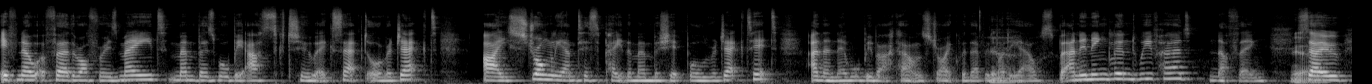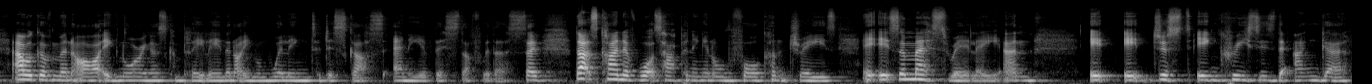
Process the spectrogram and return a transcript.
If no further offer is made, members will be asked to accept or reject. I strongly anticipate the membership will reject it, and then they will be back out on strike with everybody Yeah. else. But and in England, we've heard nothing. Yeah. So our government are ignoring us completely. They're not even willing to discuss any of this stuff with us. So that's kind of what's happening in all the four countries. It, it's a mess, really, and it it just increases the anger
